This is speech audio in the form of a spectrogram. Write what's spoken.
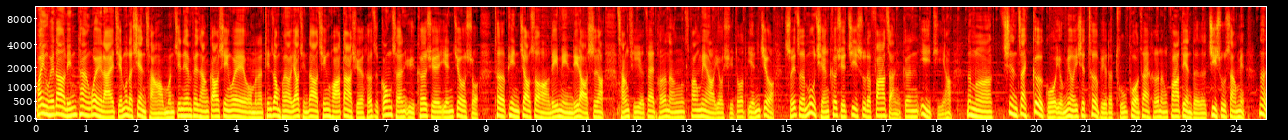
欢迎回到《零碳未来》节目的现场啊！我们今天非常高兴为我们的听众朋友邀请到清华大学核子工程与科学研究所特聘教授哈李敏李老师啊，长期也在核能方面啊有许多研究。随着目前科学技术的发展跟议题哈，那么现在各国有没有一些特别的突破在核能发电的技术上面？那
